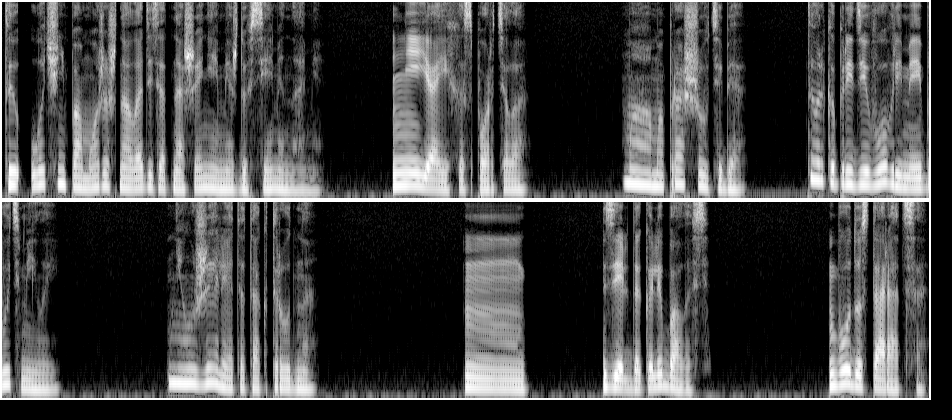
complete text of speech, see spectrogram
Ты очень поможешь наладить отношения между всеми нами. Не я их испортила. Мама, прошу тебя, только приди вовремя и будь милой. Неужели это так трудно? Мм. Зельда колебалась. Буду стараться.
